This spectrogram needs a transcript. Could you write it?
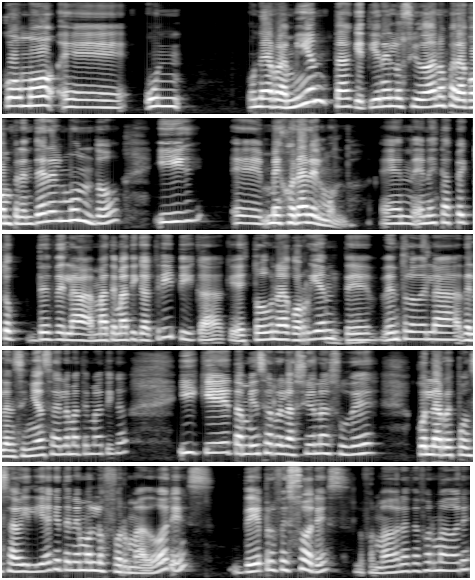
como una herramienta que tienen los ciudadanos para comprender el mundo y eh, mejorar el mundo. En, este aspecto, desde la matemática crítica, que es toda una corriente dentro de la, de la, enseñanza de la matemática, y que también se relaciona a su vez con la responsabilidad que tenemos los formadores de profesores, los formadores de formadores,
